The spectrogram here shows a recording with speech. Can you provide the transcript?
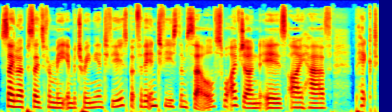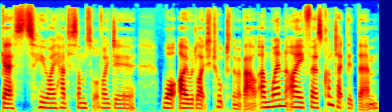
solo episodes from me in between the interviews, but for the interviews themselves, what I've done is I have picked guests who I had some sort of idea what I would like to talk to them about. And when I first contacted them,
